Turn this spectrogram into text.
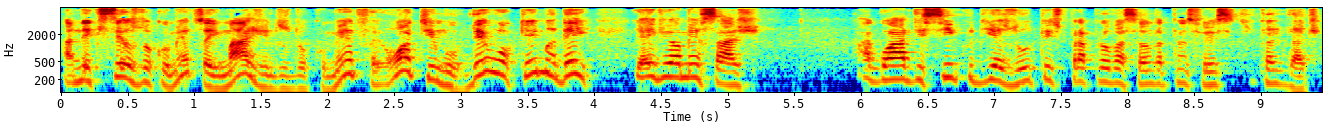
anexei os documentos, a imagem dos documentos, falei, ótimo, deu ok, mandei. E aí veio a mensagem. Aguarde cinco dias úteis para aprovação da transferência de titularidade.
